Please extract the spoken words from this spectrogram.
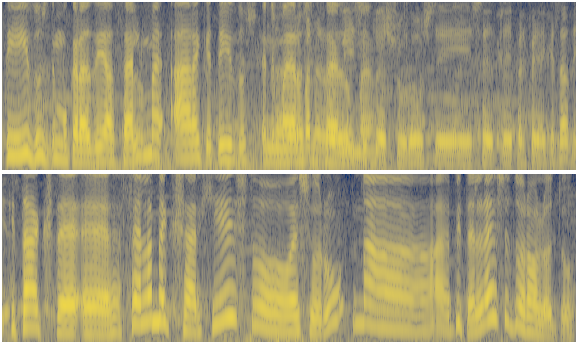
τι είδους δημοκρατία θέλουμε, άρα και τι είδους ενημέρωση θα θέλουμε. το ΕΣΟΥΡΟΥ στις περιφερειακές άδειες. Κοιτάξτε, ε, θέλαμε εξ αρχής το ΕΣΟΥΡΟΥ να επιτελέσει το ρόλο του.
